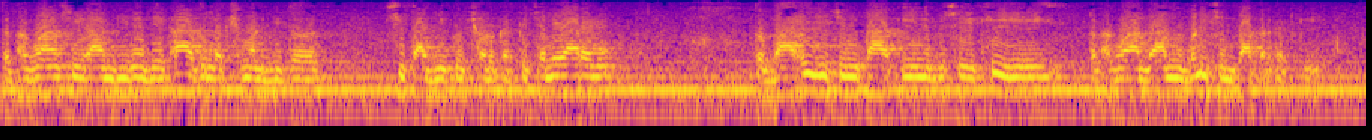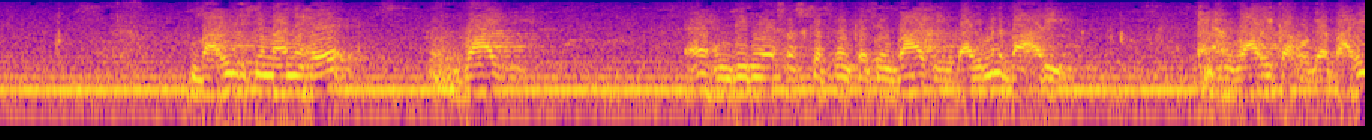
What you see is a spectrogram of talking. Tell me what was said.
तो भगवान श्री राम जी ने देखा कि लक्ष्मण जी तो सीता जी को छोड़ करके चले आ रहे हैं। तो बाही चिंता की विषेखी तो भगवान राम ने बड़ी चिंता प्रकट की। बाही के माने है वाही। हिंदी में संस्कृत में कहते हैं वाही। वाही मैंने बाहरी। वाही का हो गया बाही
